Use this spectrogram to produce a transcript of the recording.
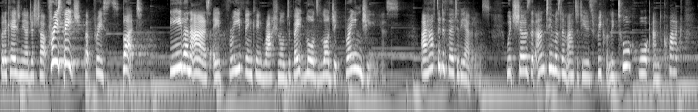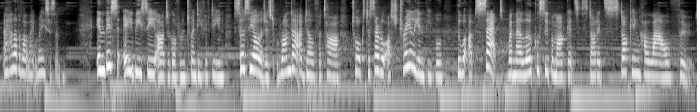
but occasionally I just shout, Free speech! at priests. But even as a free thinking, rational debate lord's logic brain genius, I have to defer to the evidence, which shows that anti Muslim attitudes frequently talk, walk, and quack a hell of a lot like racism. In this ABC article from 2015, sociologist Randa Abdel Fattah talks to several Australian people who were upset when their local supermarkets started stocking halal food.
